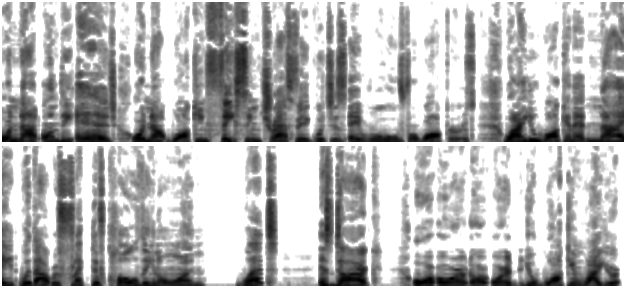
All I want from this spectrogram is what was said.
or not on the edge or not walking facing traffic, which is a rule for walkers? Why are you walking at night without reflective clothing on? What? It's dark. Or, or, or, or you're walking while you're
